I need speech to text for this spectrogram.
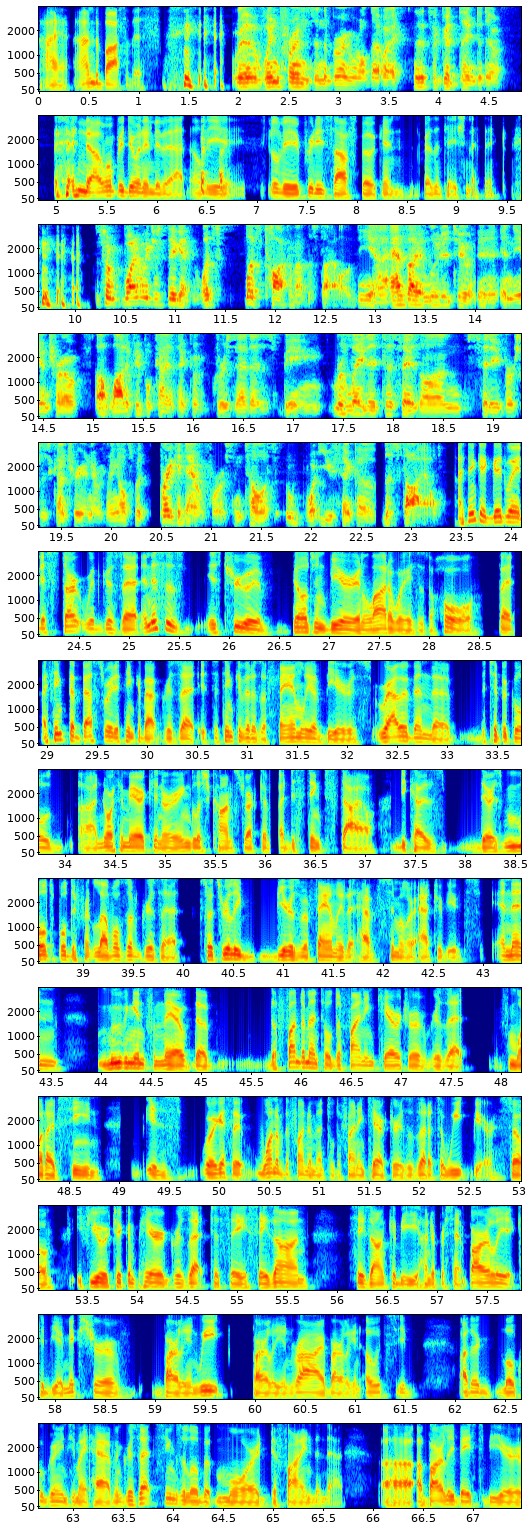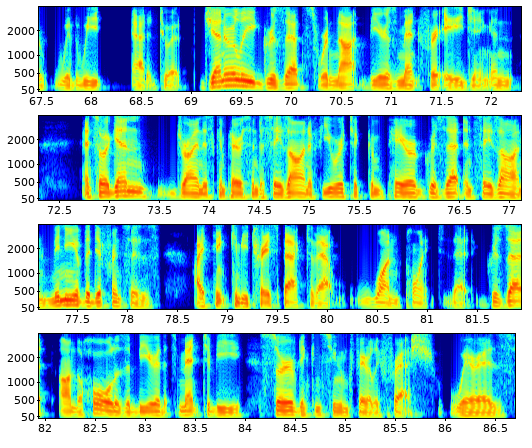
I, I'm the boss of this. we Win friends in the brewing world that way. It's a good thing to do. no, I won't be doing any of that. I'll be it'll be a pretty soft spoken presentation, I think. so why don't we just dig in? Let's let's talk about the style. Yeah, as I alluded to in, in, the intro, a lot of people kind of think of Grisette as being related to saison, city versus country, and everything else. But break it down for us and tell us what you think of the style. I think a good way to start with Grisette, and this is is true of Belgian beer in a lot of ways as a whole, but I think the best way to think about Grisette is to think of it as a family of beers rather than the, the typical uh, North American or English construct of a distinct style, because there's multiple different levels of Grisette. So it's really beers of a family that have similar attributes. And then moving in from there, the the fundamental defining character of Grisette, from what I've seen, is well, I guess it, one of the fundamental defining characters is that it's a wheat beer. So if you were to compare Grisette to say saison, Saison could be 100% barley. It could be a mixture of barley and wheat, barley and rye, barley and oats, other local grains you might have. And Grisette seems a little bit more defined than that. Uh, a barley based beer with wheat added to it. Generally, grisettes were not beers meant for aging. And and so again, drawing this comparison to saison, if you were to compare grisette and saison, many of the differences I think can be traced back to that one point that Grisette on the whole is a beer that's meant to be served and consumed fairly fresh, whereas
